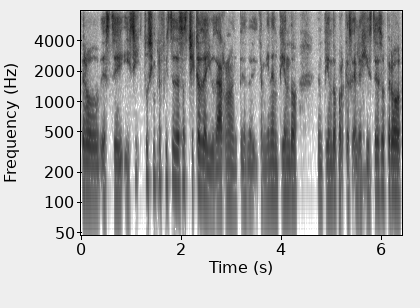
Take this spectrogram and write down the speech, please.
Pero, este, y sí, tú siempre fuiste de esas chicas de ayudar, ¿no? Y también entiendo, entiendo por qué elegiste eso, pero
